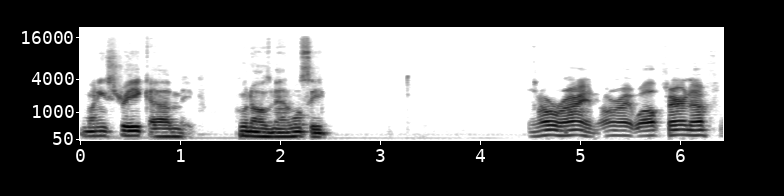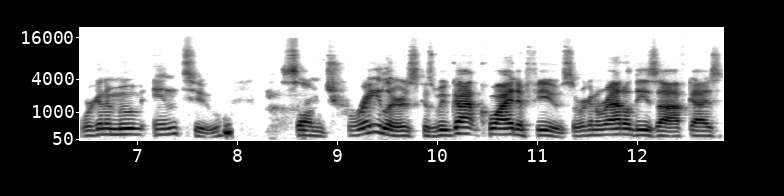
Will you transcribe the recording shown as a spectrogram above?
winning streak. Um, who knows, man? We'll see. All right, all right. Well, fair enough. We're gonna move into some trailers because we've got quite a few. So we're gonna rattle these off, guys.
